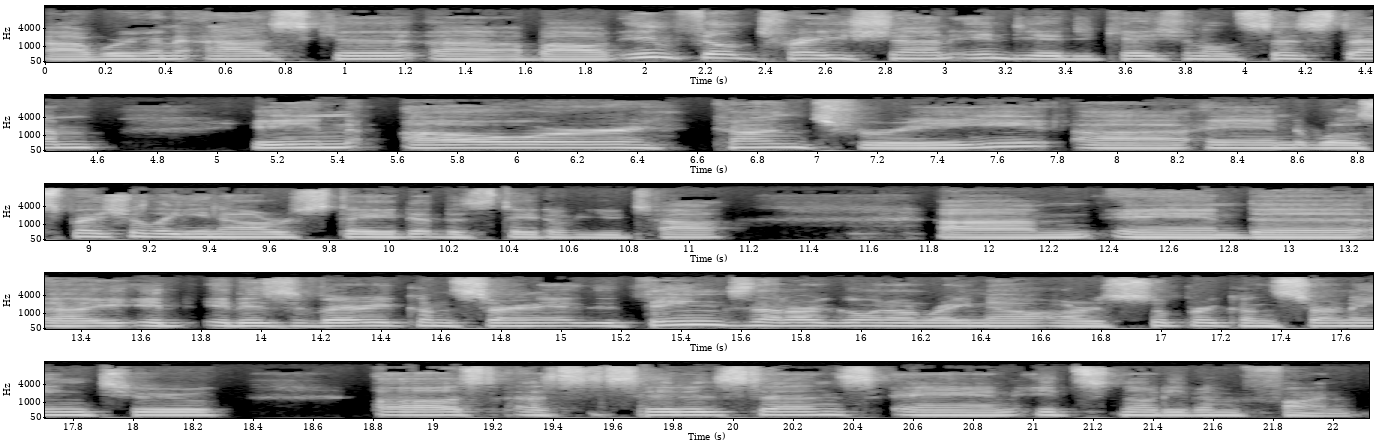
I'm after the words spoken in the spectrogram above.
Uh, we're going to ask uh, about infiltration in the educational system in our country, uh, and well, especially in our state, the state of Utah. Um, and it, it is very concerning. The things that are going on right now are super concerning to us as citizens, and it's not even fun.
